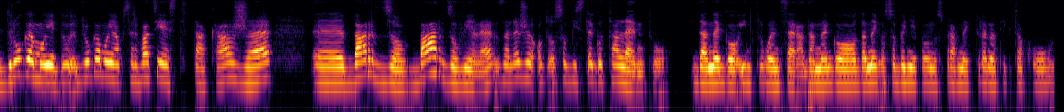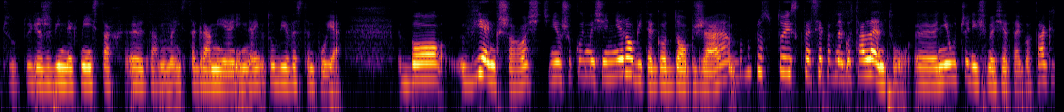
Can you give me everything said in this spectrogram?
Druga, moje, druga moja obserwacja jest taka, że bardzo, bardzo wiele zależy od osobistego talentu danego influencera, danego, danej osoby niepełnosprawnej, która na TikToku, czy tudzież w innych miejscach, e, tam na Instagramie i na YouTubie występuje bo większość, nie oszukujmy się, nie robi tego dobrze, bo po prostu to jest kwestia pewnego talentu. Y, nie uczyliśmy się tego, tak?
